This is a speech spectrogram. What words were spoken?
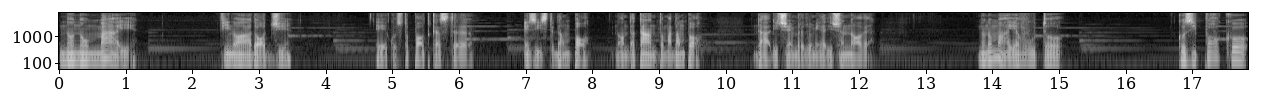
non ho mai fino ad oggi, e questo podcast eh, esiste da un po', non da tanto, ma da un po', da dicembre 2019, non ho mai avuto così poco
